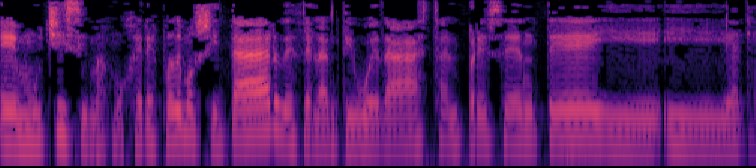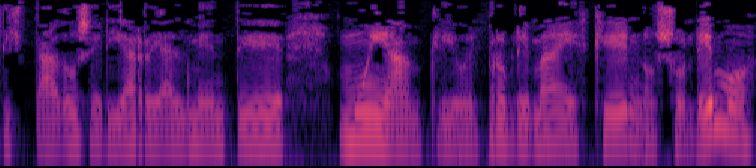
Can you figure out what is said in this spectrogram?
eh, muchísimas mujeres. Podemos citar desde la antigüedad hasta el presente y, el listado sería realmente muy amplio. El problema es que no solemos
